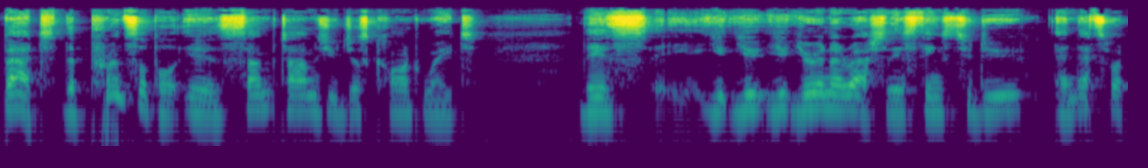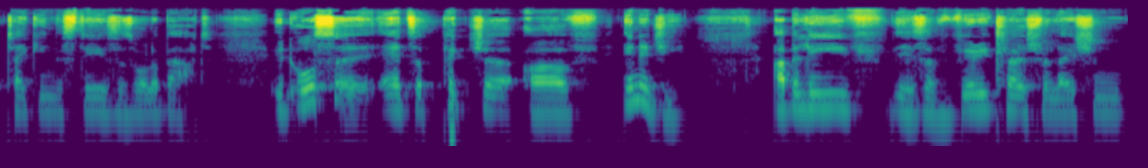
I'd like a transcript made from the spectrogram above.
But the principle is sometimes you just can't wait. There's you, you you're in a rush. There's things to do, and that's what taking the stairs is all about. It also adds a picture of energy. I believe there's a very close relation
